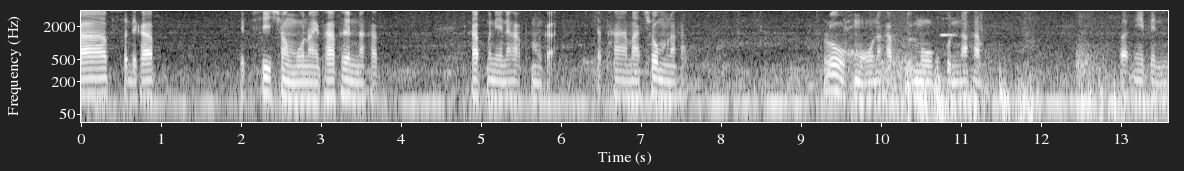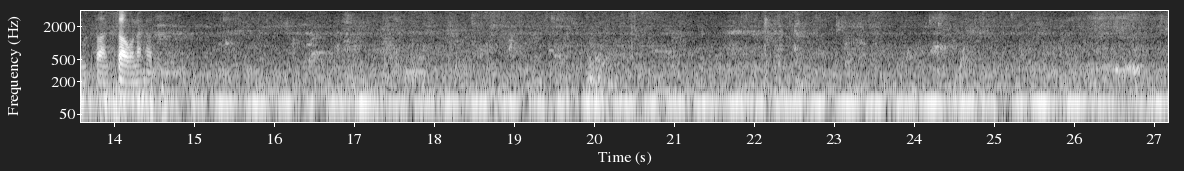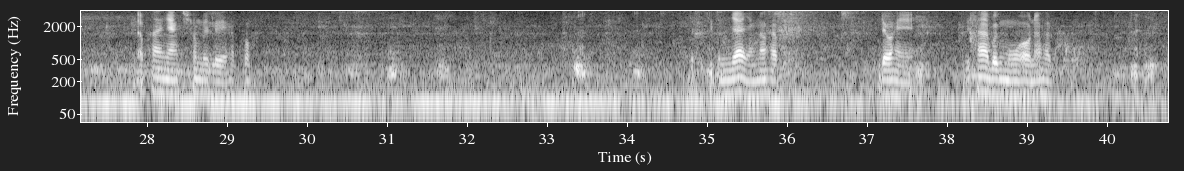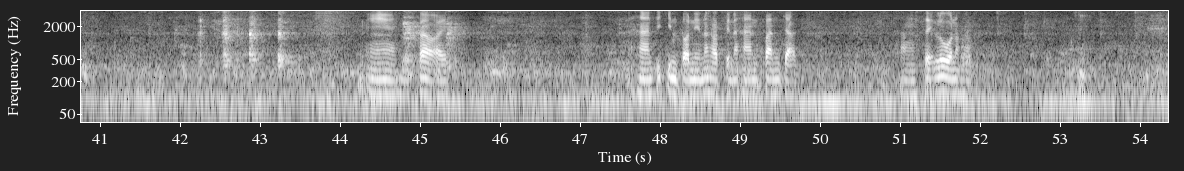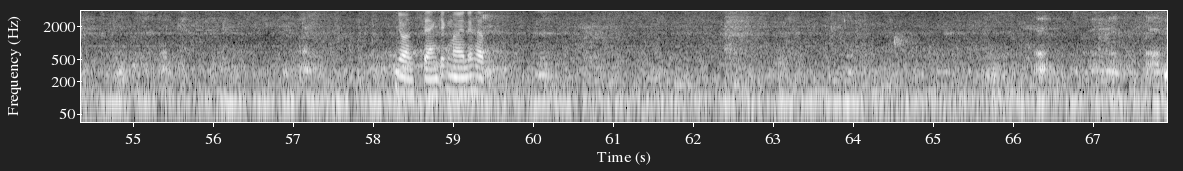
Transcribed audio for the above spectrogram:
ครับ สวัสดีครับ FC ช่องหมูหน่อยพาเพิ่นนะครับ ครับวันนี้นะครับผมก็จะพามาชมนะครับลูกหมูนะครับหรือหมูคุณนะครับ ตอนนี้เป็นตอนเช้านะครับ แล้วพายังชมได้เลยครับผมจะ สิบรรยาอย่างเนาะครับ เดี๋ยวให้วิท่าเบิงหมูเอานะครับนี่เต้าไออาหารที่กินตอนนี้นะครับ เป็นอาหารปันจากทางไซโลนะครับหย่อนแสงจักน้อยนะครับ ตอนนี้ ฟั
